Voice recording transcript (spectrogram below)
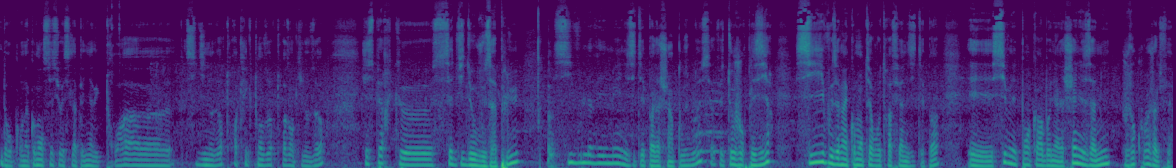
Donc, on a commencé sur Isla avec 3 6 dinosaures, 3 Crichtonsaures, 3 ankylosaures. J'espère que cette vidéo vous a plu. Si vous l'avez aimé, n'hésitez pas à lâcher un pouce bleu, ça fait toujours plaisir. Si vous avez un commentaire ou autre à faire, n'hésitez pas. Et si vous n'êtes pas encore abonné à la chaîne, les amis, je vous encourage à le faire.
